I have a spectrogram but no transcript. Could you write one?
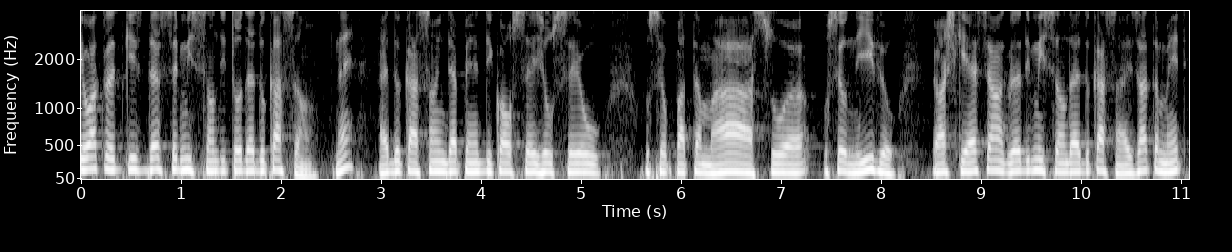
eu acredito que isso deve ser missão de toda a educação, né? A educação, independente de qual seja o seu, o seu patamar, a sua, o seu nível, eu acho que essa é uma grande missão da educação, é exatamente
